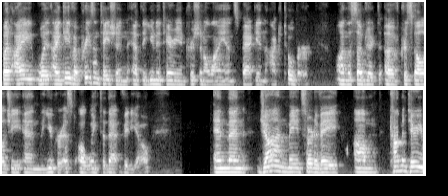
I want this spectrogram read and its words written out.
But I was I gave a presentation at the Unitarian Christian Alliance back in October on the subject of Christology and the Eucharist. I'll link to that video and then Jon made sort of a um, commentary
